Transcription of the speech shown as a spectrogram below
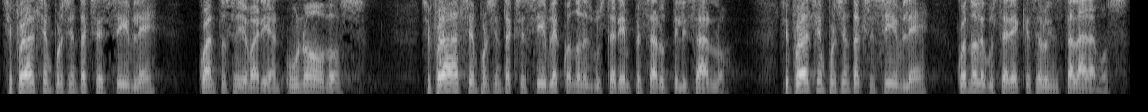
Si fuera al 100% accesible, ¿cuántos se llevarían? ¿Uno o dos? Si fuera al 100% accesible, ¿cuándo les gustaría empezar a utilizarlo? Si fuera al 100% accesible, ¿cuándo le gustaría que se lo instaláramos?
